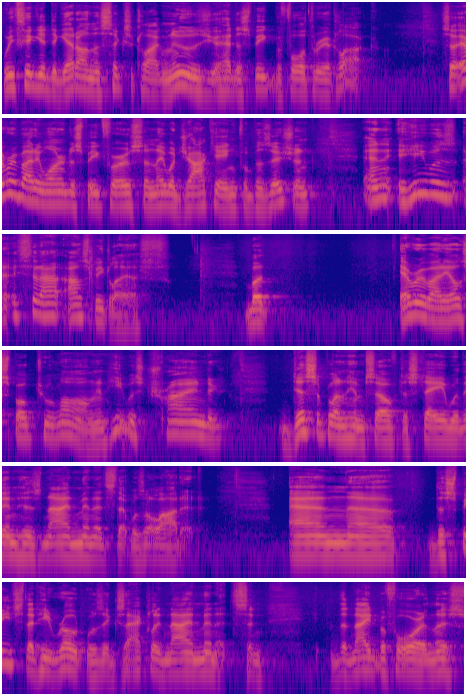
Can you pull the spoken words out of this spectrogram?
we figured to get on the six o'clock news, you had to speak before three o'clock. So everybody wanted to speak first, and they were jockeying for position. And he was, he said, I'll speak last. But everybody else spoke too long, and he was trying to discipline himself to stay within his nine minutes that was allotted. And uh, the speech that he wrote was exactly nine minutes. And the night before in this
